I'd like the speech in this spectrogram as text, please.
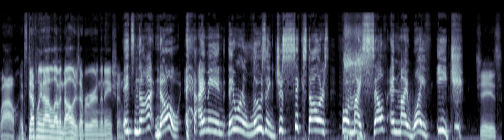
Wow. It's definitely not $11 everywhere in the nation. It's not. No. I mean, they were losing just $6 for myself and my wife each. Jeez.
